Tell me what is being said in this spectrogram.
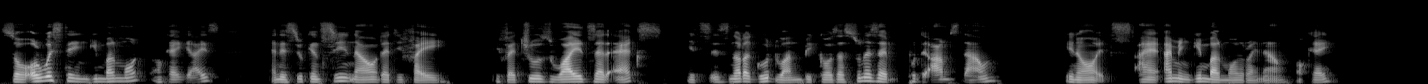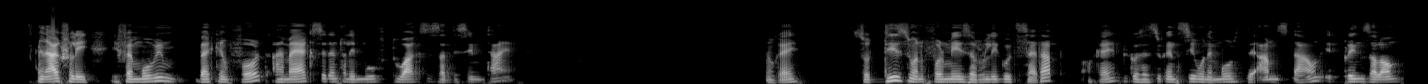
So always stay in gimbal mode okay guys? And as you can see now that if I if I choose YZX it's, it's not a good one because as soon as I put the arms down you know it's I, I'm in gimbal mode right now okay? And actually if I'm moving back and forth I might accidentally move two axes at the same time okay? So this one for me is a really good setup okay? Because as you can see when I move the arms down it brings along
